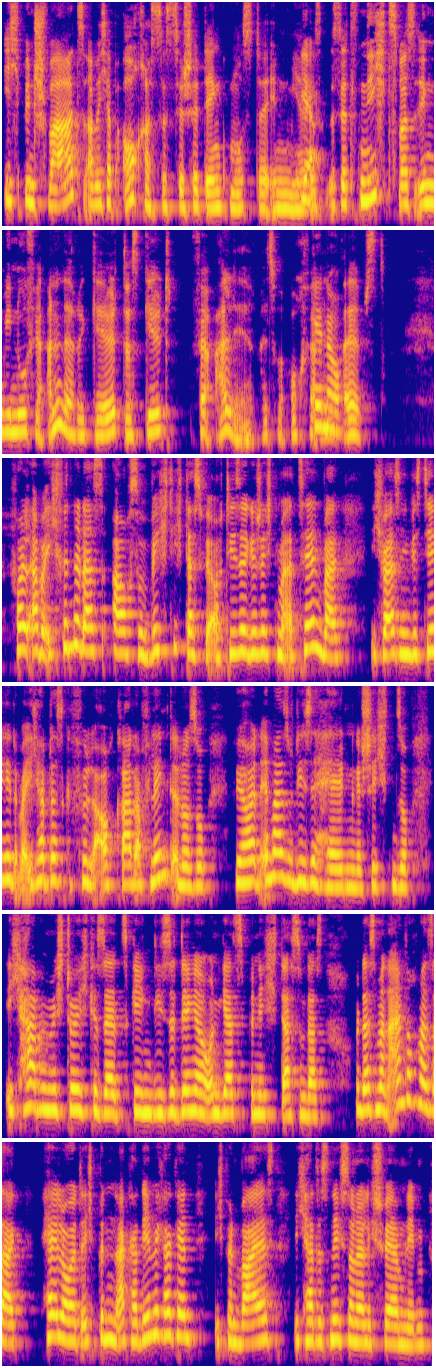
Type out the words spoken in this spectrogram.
ich bin schwarz, aber ich habe auch rassistische Denkmuster in mir. Ja. Das ist jetzt nichts, was irgendwie nur für andere gilt. Das gilt für alle, also auch für genau. einen selbst. Voll, aber ich finde das auch so wichtig, dass wir auch diese Geschichten mal erzählen, weil ich weiß nicht, wie es dir geht, aber ich habe das Gefühl, auch gerade auf LinkedIn oder so, wir hören immer so diese Heldengeschichten, so, ich habe mich durchgesetzt gegen diese Dinge und jetzt bin ich das und das. Und dass man einfach mal sagt, hey Leute, ich bin ein Akademikerkind, ich bin weiß, ich hatte es nicht sonderlich schwer im Leben.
